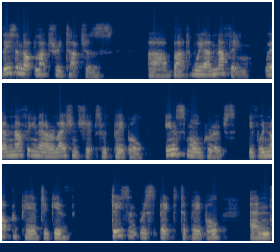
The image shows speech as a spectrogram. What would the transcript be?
These are not luxury touches, uh, but we are nothing. We are nothing in our relationships with people in small groups if we're not prepared to give decent respect to people and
